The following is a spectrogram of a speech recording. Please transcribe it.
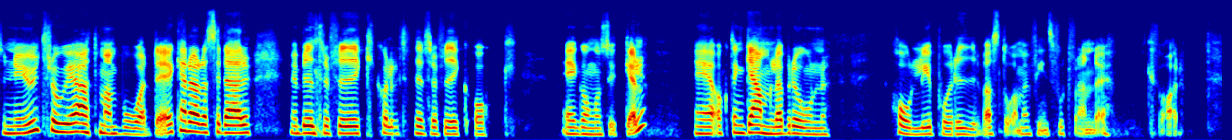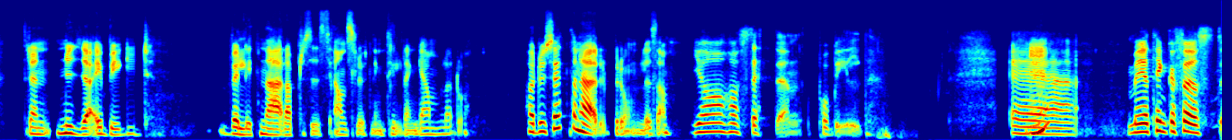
Så nu tror jag att man både kan röra sig där med biltrafik, kollektivtrafik och eh, gång och cykel. Eh, och den gamla bron håller ju på att rivas då, men finns fortfarande kvar. Den nya är byggd väldigt nära, precis i anslutning till den gamla då. Har du sett den här bron, Lisa? Jag har sett den på bild. Mm. Eh, men jag tänker först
